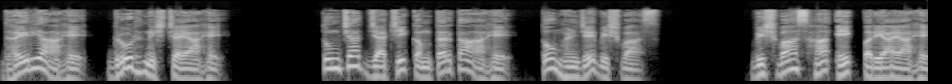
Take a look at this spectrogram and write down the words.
धैर्य आहे दृढ निश्चय आहे. तुमच्यात ज्याची कमतरता आहे तो म्हणजे विश्वास. विश्वास हा एक पर्याय आहे.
